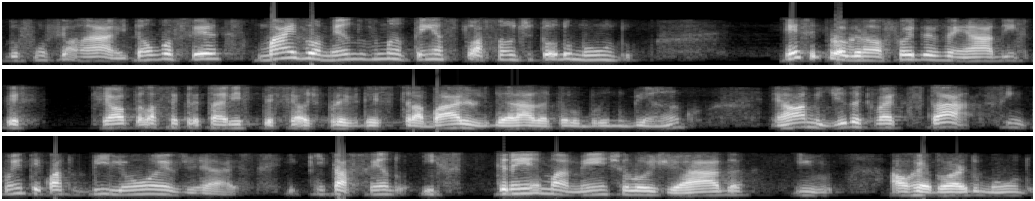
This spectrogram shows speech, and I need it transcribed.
do funcionário. Então você mais ou menos mantém a situação de todo mundo. Esse programa foi desenhado em especial pela Secretaria Especial de Previdência e Trabalho, liderada pelo Bruno Bianco. É uma medida que vai custar 54 bilhões de reais e que está sendo extremamente elogiada em, ao redor do mundo,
